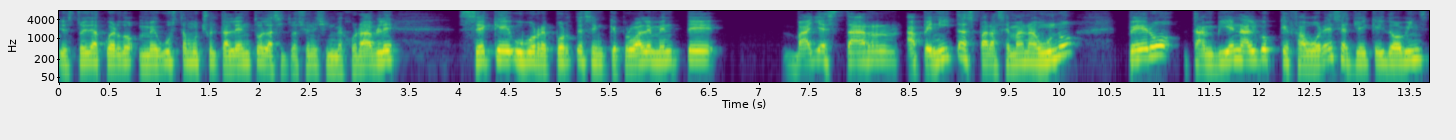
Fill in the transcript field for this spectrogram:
estoy de acuerdo, me gusta mucho el talento, la situación es inmejorable. Sé que hubo reportes en que probablemente vaya a estar a penitas para semana uno, pero también algo que favorece a J.K. Dobbins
